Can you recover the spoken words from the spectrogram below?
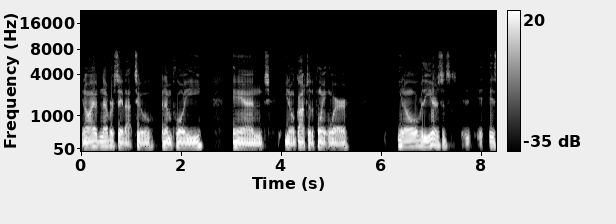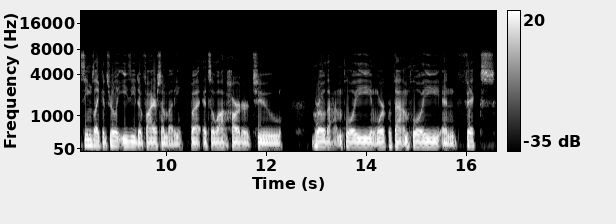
you know i would never say that to an employee and you know got to the point where you know over the years it's it, it seems like it's really easy to fire somebody but it's a lot harder to grow that employee and work with that employee and fix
